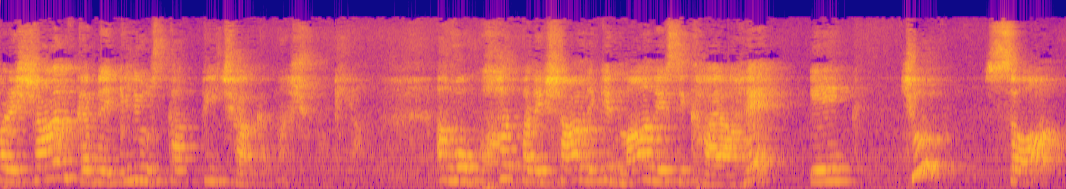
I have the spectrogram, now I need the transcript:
परेशान करने के लिए उसका पीछा करना शुरू किया। अब वो बहुत परेशान, लेकिन माँ ने सिखाया है, एक चुप, सौ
